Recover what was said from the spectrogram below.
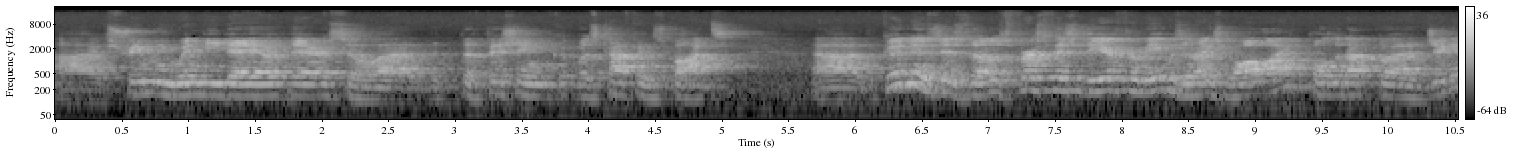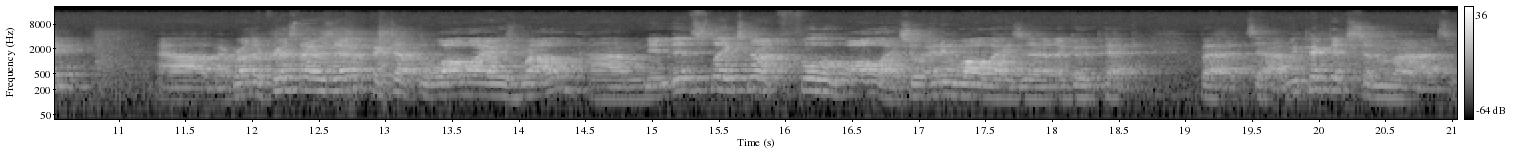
Uh, extremely windy day out there, so uh, the, the, fishing was tough in spots. Uh, the good news is, though, the first fish of the year for me was a nice walleye. Pulled it up uh, jigging. Uh, my brother Chris I was out, picked up the walleye as well. Um, and this lake's not full of walleye, so any walleye is a, a good pick. But uh, we picked up some, uh, some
